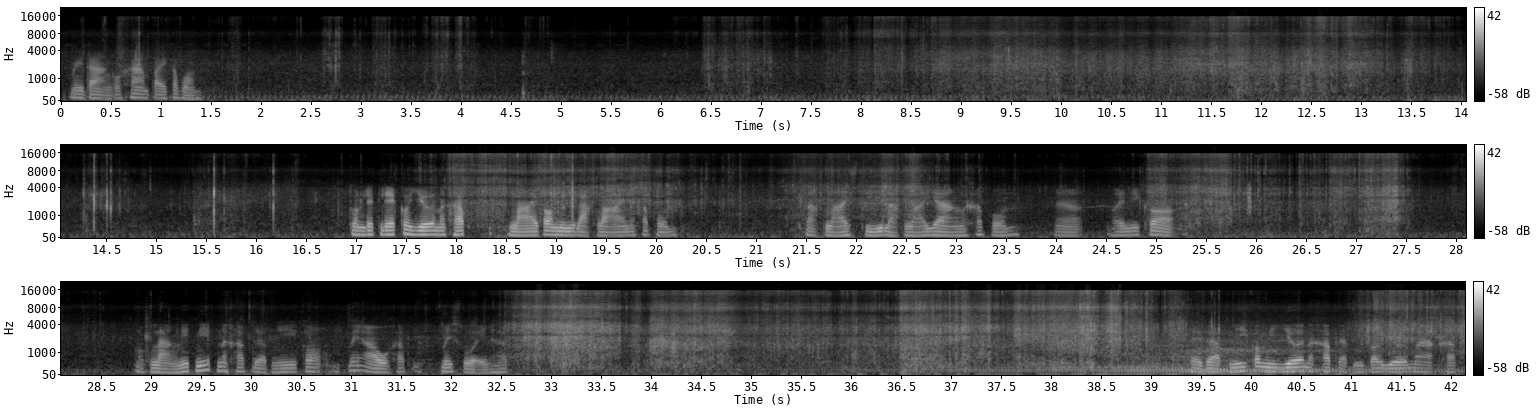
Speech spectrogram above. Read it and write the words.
ไม่ด่างก็ข้ามไปครับผมต้นเล็กๆก็เยอะนะครับ ลายก็มีหลากหลายนะครับผม หลากหลายสีหลากหลายอย่างนะครับผมนะใบนี้ก็ ออกหลังนิดๆนะครับ แบบนี้ก็ไม่เอาครับ ไม่สวยนะครับ แต่แบบนี้ก็มีเยอะนะครับ แบบนี้ก็เยอะมากครับ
